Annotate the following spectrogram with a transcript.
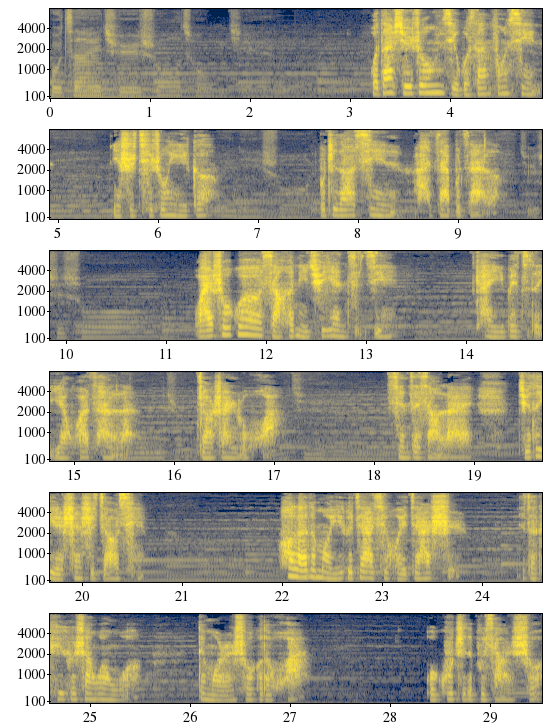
不再去说从前。我大学中写过三封信，你是其中一个，不知道信还在不在了。我还说过想和你去燕子矶，看一辈子的烟花灿烂，江山如画。现在想来，觉得也甚是矫情。后来的某一个假期回家时，你在 QQ 上问我对某人说过的话，我固执的不想说，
